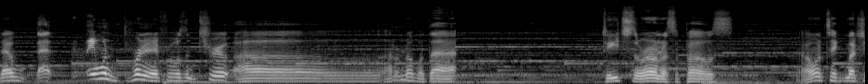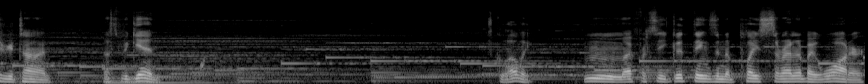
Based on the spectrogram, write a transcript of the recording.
That that they wouldn't print it if it wasn't true. Uh, I don't know about that. To each their own, I suppose. I won't take much of your time. Let's begin. It's glowing. Hmm, I foresee good things in a place surrounded by water.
